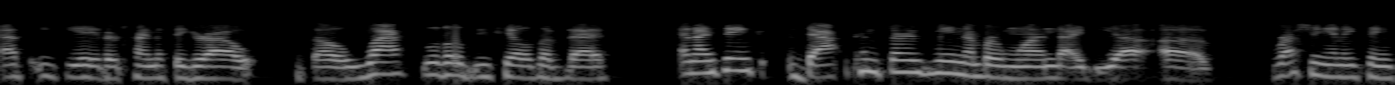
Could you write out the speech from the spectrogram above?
FEPA. They're trying to figure out the last little details of this and I think that concerns me. Number one, the idea of rushing anything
